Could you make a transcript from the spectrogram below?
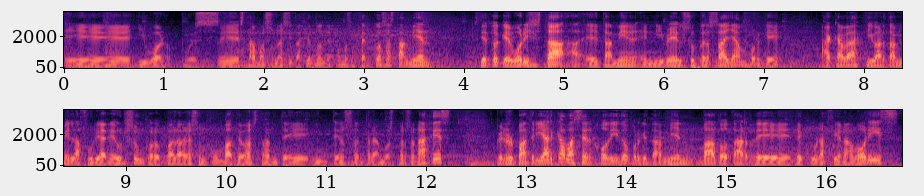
Eh, y bueno, pues eh, estamos en una situación donde podemos hacer cosas también. Es cierto que Boris está también en nivel Super Saiyan, porque Acaba de activar también la furia de Ursun, con lo cual ahora es un combate bastante intenso entre ambos personajes. Pero el patriarca va a ser jodido porque también va a dotar de, curación a Boris.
